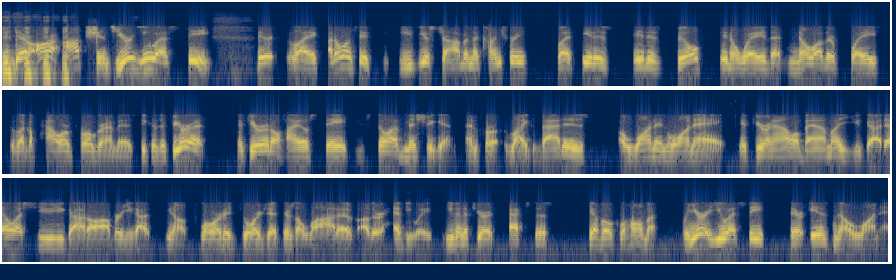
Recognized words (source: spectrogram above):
there are options. You're USC. There, like I don't want to say it's the easiest job in the country, but it is it is built in a way that no other place like a power program is. Because if you're at if you're at Ohio State, you still have Michigan, and for like that is a one in one A. If you're in Alabama, you got LSU, you got Auburn, you got you know Florida, Georgia. There's a lot of other heavyweights. Even if you're at Texas, you have Oklahoma. When you're at USC, there is no one A.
